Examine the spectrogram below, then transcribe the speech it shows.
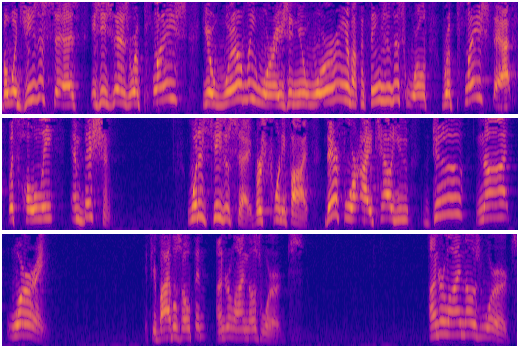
But what Jesus says is He says, replace your worldly worries and your worry about the things of this world, replace that with holy ambition. What does Jesus say? Verse 25. Therefore I tell you, do not worry. If your Bible's open, underline those words. Underline those words.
